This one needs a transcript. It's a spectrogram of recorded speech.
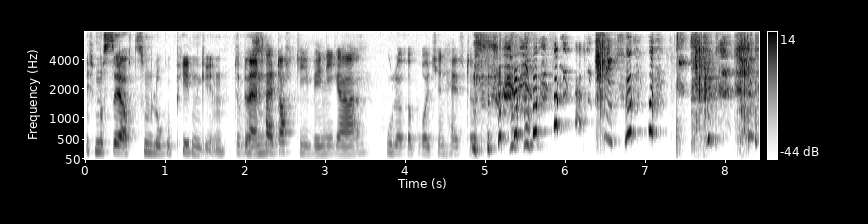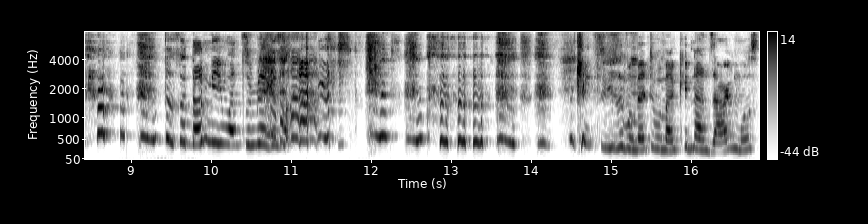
Ich musste ja auch zum Logopäden gehen. Du bist ein- halt doch die weniger coolere Brötchenhälfte. Das hat noch niemand zu mir gesagt. Kennst du diese Momente, wo man Kindern sagen muss,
